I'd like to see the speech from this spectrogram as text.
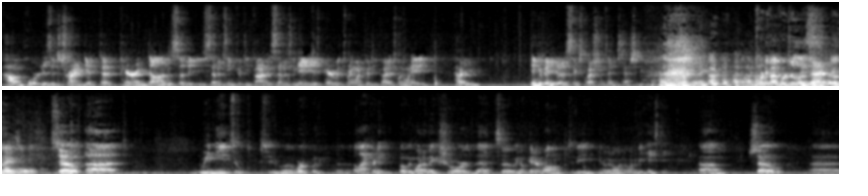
how important is it to try and get the pairing done so that you 1755 to 1780 is paired with 2155 to 2180? How do you think of any of those six questions I just asked you? 25 words or less. Exactly. Okay. So uh, we need to, to uh, work with uh, alacrity, but we want to make sure that uh, we don't get it wrong. To be, you know, we don't, want- don't want to be hasty. Um, so uh,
